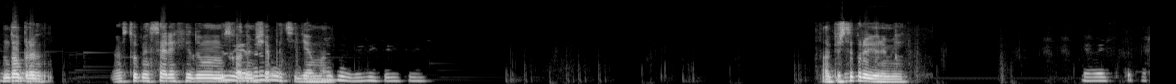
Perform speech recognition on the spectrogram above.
Ну добре, в наступних серіях, я думаю, ми сходимо ще по ці я діаманти. зробив, Дивись, дивись, дивись. А пішли провіримо її. Дивись тепер.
